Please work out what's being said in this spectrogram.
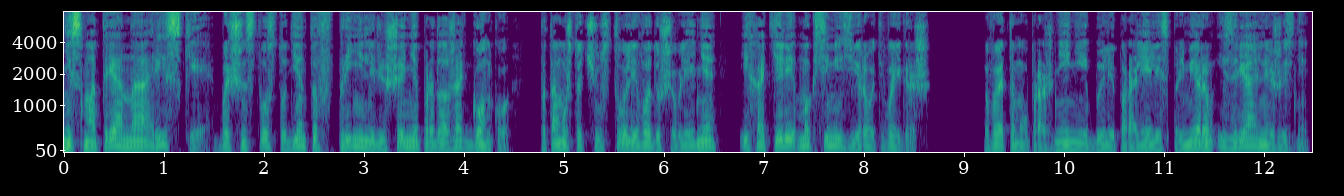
Несмотря на риски, большинство студентов приняли решение продолжать гонку, потому что чувствовали воодушевление и хотели максимизировать выигрыш. В этом упражнении были параллели с примером из реальной жизни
